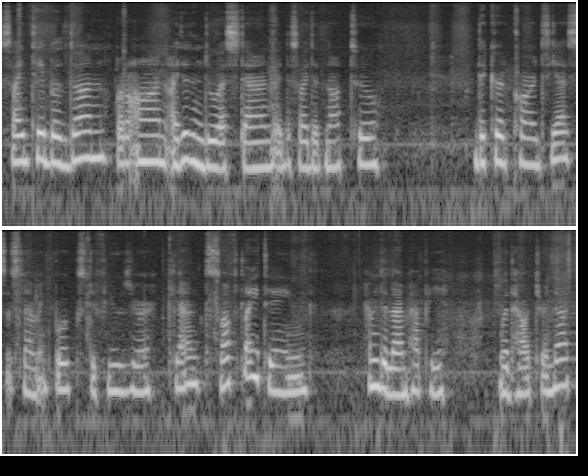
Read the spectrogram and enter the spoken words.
side table done, Quran. I didn't do a stand. I decided not to. Dhikr cards, yes. Islamic books, diffuser, plant, soft lighting. Alhamdulillah, I'm happy with how to turn that.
